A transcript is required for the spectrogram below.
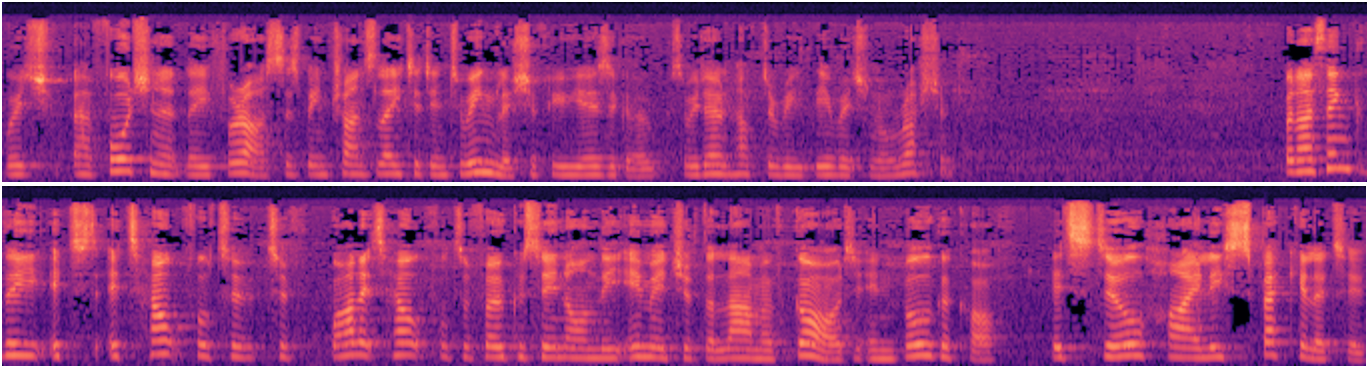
which uh, fortunately for us has been translated into English a few years ago, so we don't have to read the original Russian. But I think the, it's, it's helpful to, to, while it's helpful to focus in on the image of the Lamb of God in Bulgakov, it's still highly speculative.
